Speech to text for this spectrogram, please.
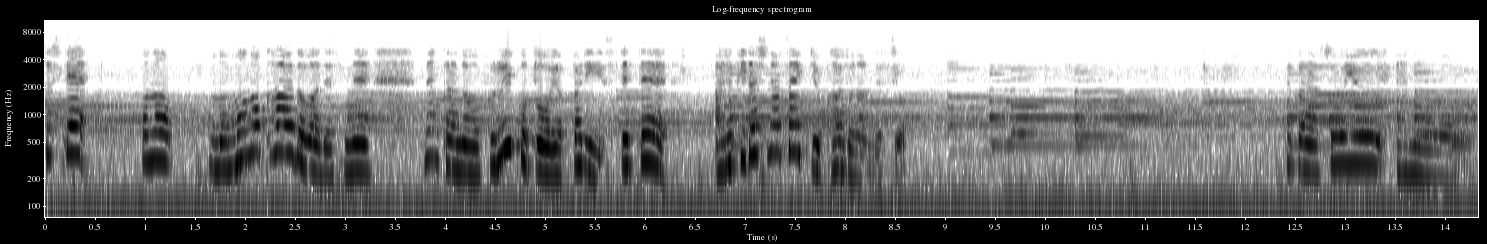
そして、この桃のカードはですね、なんかあの、古いことをやっぱり捨てて、歩き出しなさいっていうカードなんですよ。だからそういう、あの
